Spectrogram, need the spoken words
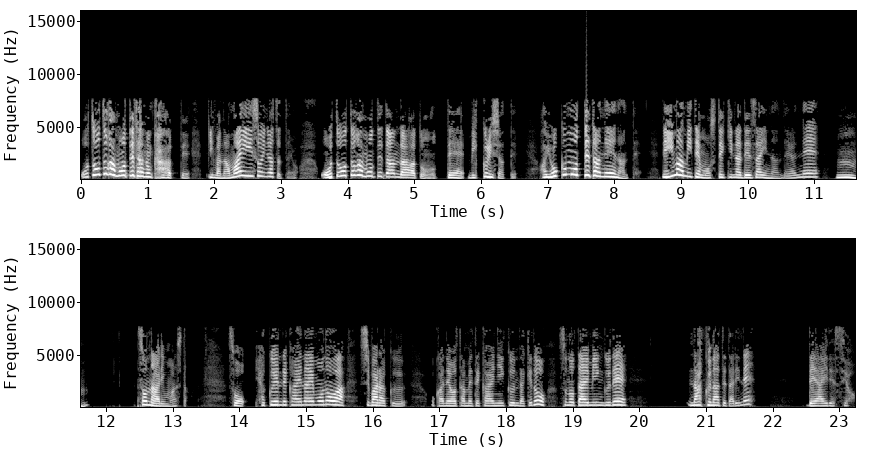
弟が持ってたのかって、今名前言いそうになっちゃったよ。弟が持ってたんだと思って、びっくりしちゃって。あ、よく持ってたねなんて。で、今見ても素敵なデザインなんだよね。うん。そんなありました。そう。100円で買えないものは、しばらくお金を貯めて買いに行くんだけど、そのタイミングで、なくなってたりね。出会いですよ。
